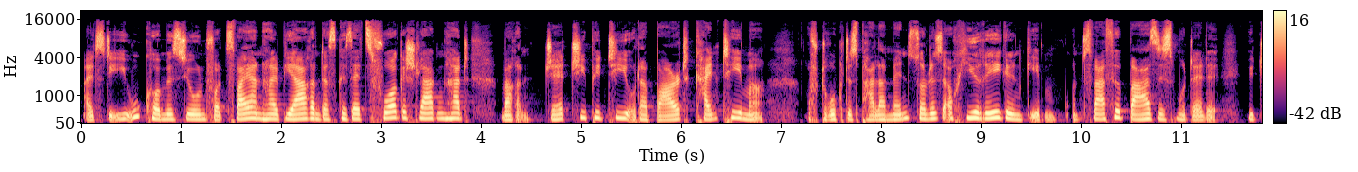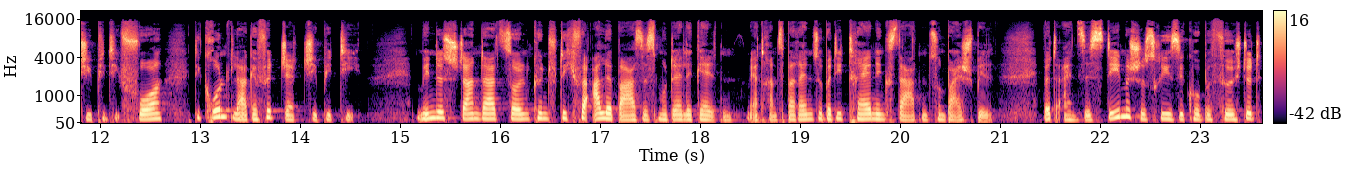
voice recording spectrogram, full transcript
als die EU-Kommission vor zweieinhalb Jahren das Gesetz vorgeschlagen hat, waren JetGPT oder BART kein Thema. Auf Druck des Parlaments soll es auch hier Regeln geben, und zwar für Basismodelle wie GPT-4, die Grundlage für JetGPT. Mindeststandards sollen künftig für alle Basismodelle gelten. Mehr Transparenz über die Trainingsdaten zum Beispiel. Wird ein systemisches Risiko befürchtet,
